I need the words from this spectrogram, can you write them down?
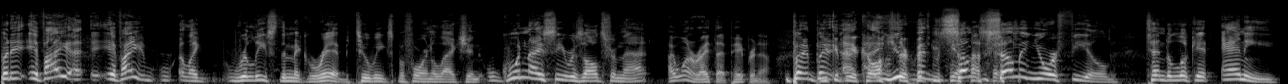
but if I uh, if I like release the McRib two weeks before an election, wouldn't I see results from that? I want to write that paper now. But but you could be a uh, co-author you, me some some in your field tend to look at any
